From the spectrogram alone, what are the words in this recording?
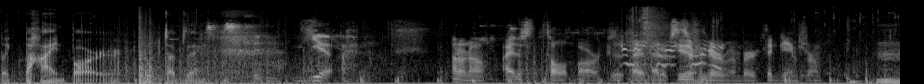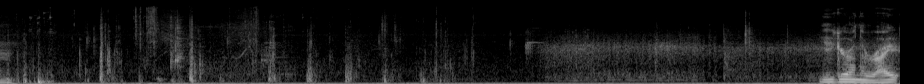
like behind bar type thing. Yeah. I don't know. I just call it bar because it, I- I- it's easier for me to remember than Games Room. Hmm. Jaeger on the right.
